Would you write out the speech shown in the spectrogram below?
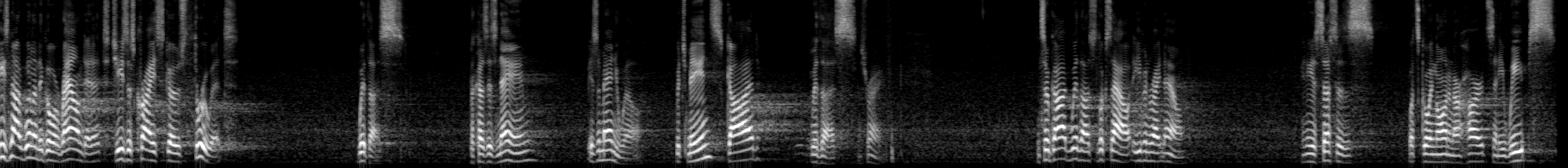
he's not willing to go around it. Jesus Christ goes through it with us because his name is Emmanuel, which means God with us. That's right. And so God with us looks out even right now. And he assesses what's going on in our hearts and he weeps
